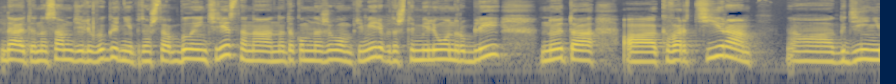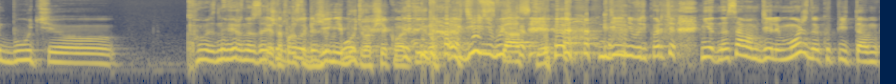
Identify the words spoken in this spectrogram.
Да, это на самом деле выгоднее, потому что было интересно на, на таком ножевом примере, потому что миллион рублей, но это а, квартира а, где-нибудь э, наверное, зачем Это просто где-нибудь вообще квартира где-нибудь, где-нибудь квартира. Нет, на самом деле можно купить там,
